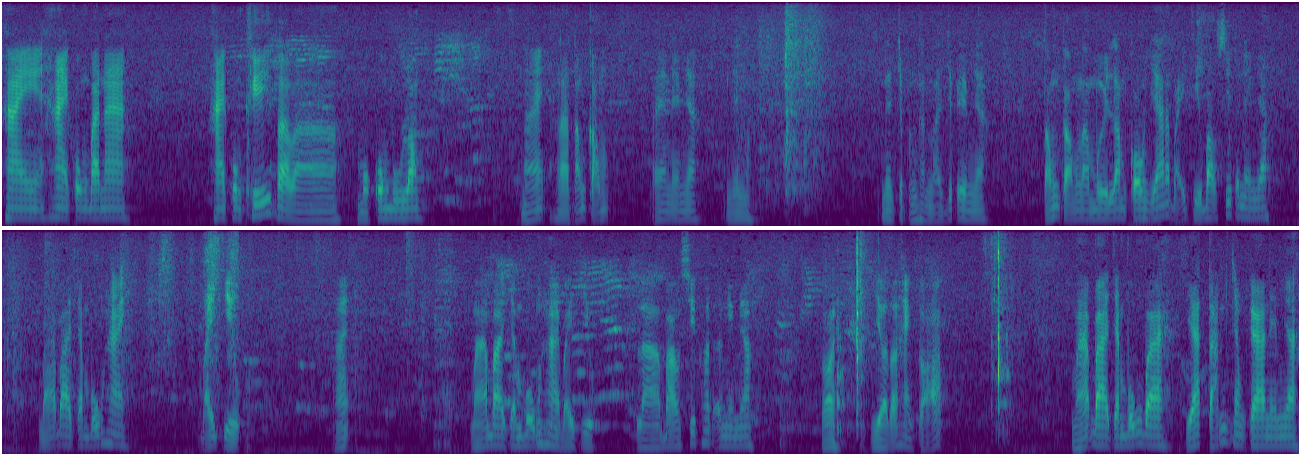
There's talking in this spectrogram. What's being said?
Hai hai con bana hai con khí và ờ, một con bu lông đấy là tổng cộng. Đây anh em nha anh em nên chụp hình hình lại giúp em nha. Tổng cộng là 15 con giá là 7 triệu bao ship anh em nha. Mã 342 7 triệu. Đấy. Mã 342 7 triệu là bao ship hết anh em nha. Rồi giờ tới hàng cỏ. Mã 343 giá 800k anh em nha.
